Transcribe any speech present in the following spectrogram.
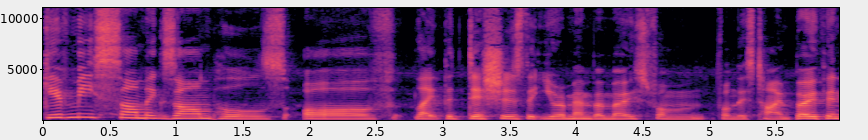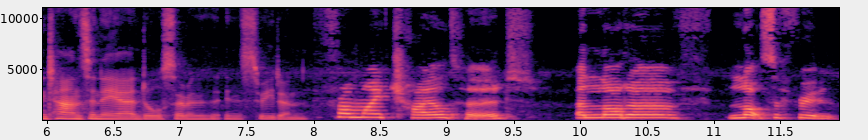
give me some examples of like the dishes that you remember most from from this time both in tanzania and also in, in sweden. From my childhood a lot of lots of fruit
